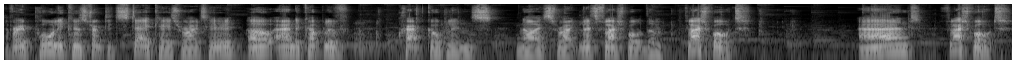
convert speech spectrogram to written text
A very poorly constructed staircase right here. Oh, and a couple of crap goblins. Nice. Right, let's flashbolt them. Flashbolt. And flashbolt.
